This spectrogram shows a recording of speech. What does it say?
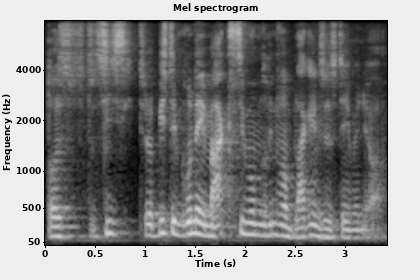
da, ist, das ist, da bist du im Grunde im Maximum drin von Plugin-Systemen, ja.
